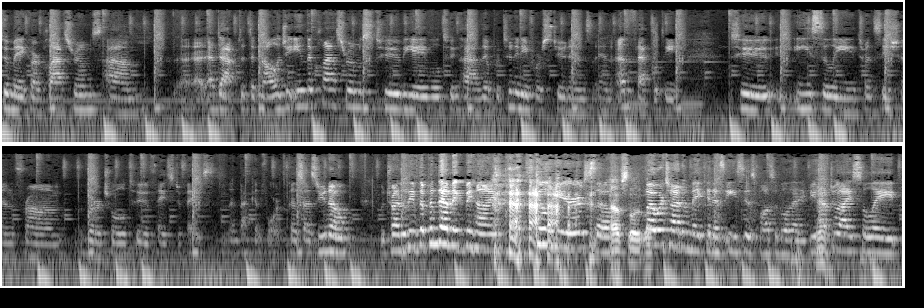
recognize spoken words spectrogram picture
to make our classrooms um, adapt the technology in the classrooms to be able to have the opportunity for students and, and faculty to easily transition from virtual to face to face and back and forth. Because as you know, we're trying to leave the pandemic behind. It's still here, so absolutely. But we're trying to make it as easy as possible. That if you yeah. have to isolate,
